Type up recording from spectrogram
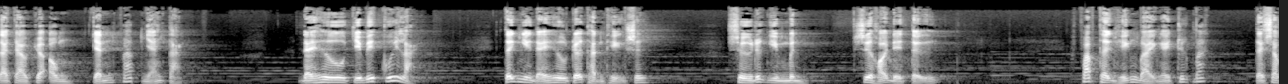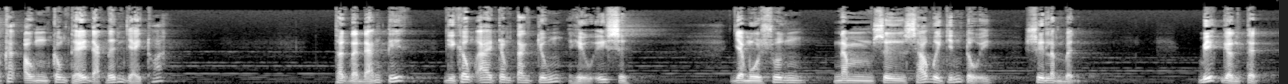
ta trao cho ông chánh pháp nhãn tạng. Đại hưu chỉ biết cúi lại. Tất nhiên đại hưu trở thành thiền sư. Sư rất nghiêm minh. Sư hỏi đệ tử. Pháp thân hiển bày ngay trước mắt. Tại sao các ông không thể đạt đến giải thoát? Thật là đáng tiếc, vì không ai trong tăng chúng hiểu ý sư. Và mùa xuân năm sư 69 tuổi, sư lâm bệnh. Biết gần tịch,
